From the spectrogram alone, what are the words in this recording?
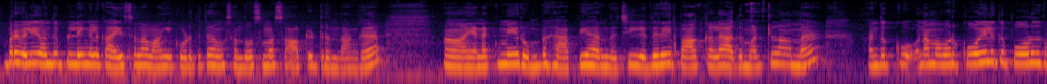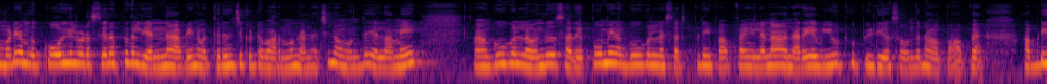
அப்புறம் வெளியே வந்து பிள்ளைங்களுக்கு ஐஸ் எல்லாம் வாங்கி கொடுத்துட்டு அவங்க சந்தோஷமாக சாப்பிட்டுட்டு இருந்தாங்க. எனக்குமே ரொம்ப ஹாப்பியாக இருந்துச்சு. எதிரே பார்க்கல. அது மட்டும் இல்லாமல் அந்த கோ நம்ம ஒரு கோயிலுக்கு போகிறதுக்கு முன்னாடி நம்ம கோயிலோட சிறப்புகள் என்ன அப்படின்னு நம்ம தெரிஞ்சுக்கிட்டு வரணும்னு நினச்சி நம்ம வந்து எல்லாமே கூகுளில் வந்து சார் எப்போவுமே நான் கூகுளில் சர்ச் பண்ணி பார்ப்பேன். இல்லைனா நிறைய யூடியூப் வீடியோஸை வந்து நான் பார்ப்பேன். அப்படி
